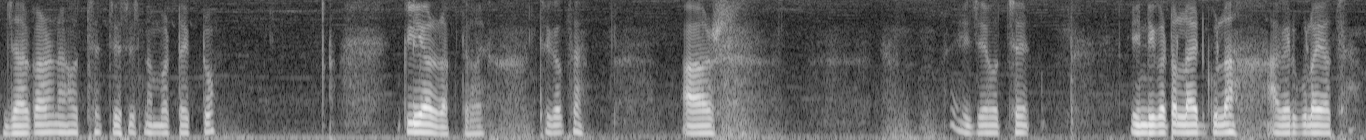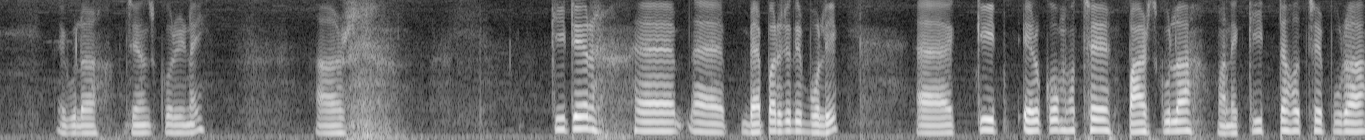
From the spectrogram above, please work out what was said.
যার কারণে হচ্ছে চেসিস নাম্বারটা একটু ক্লিয়ার রাখতে হয়। ঠিক আছে? আর এই যে হচ্ছে ইন্ডিকেটর লাইটগুলা আগেরগুলাই আছে। এগুলা চেঞ্জ করি নাই। আর কিটের ব্যাপারে যদি বলি কিট এরকম হচ্ছে পার্টসগুলা মানে কিটটা হচ্ছে পুরা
